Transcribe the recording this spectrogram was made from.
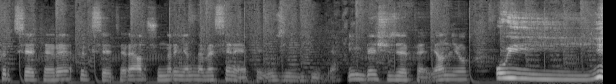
40 STR, 40 STR. Abi şunların yanına versene EP'yi. Uzayım gideyim ya. 1500 EP yan yok. Oy!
